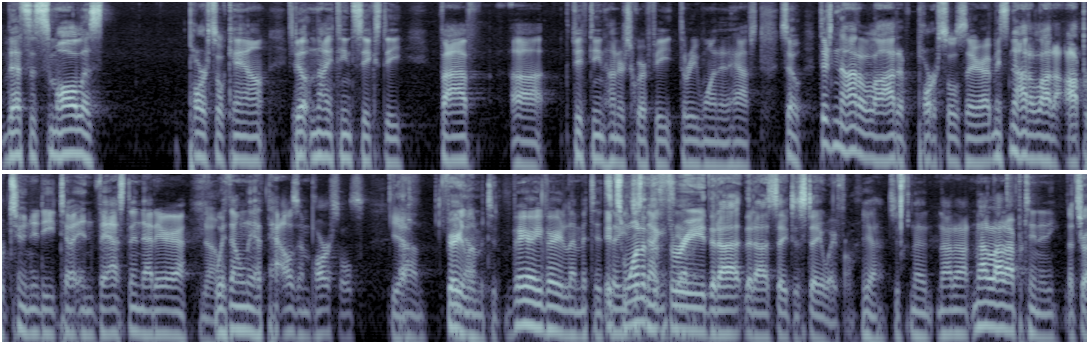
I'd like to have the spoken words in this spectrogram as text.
That's the smallest parcel count. Built in 1960. Five, uh, 1,500 square feet, three one and a half. So there's not a lot of parcels there. I mean, it's not a lot of opportunity to invest in that area No. with only a thousand parcels. yeah, Um, very you know, limited. Very, very limited. It's you're one of the gonna see that. three that I that I say to stay away from. Yeah, just no, not a, not a lot of opportunity. That's right.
